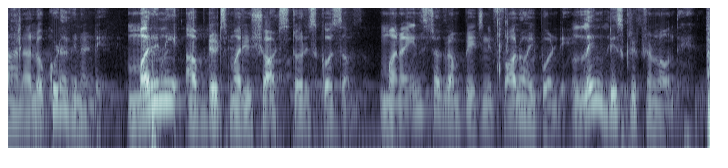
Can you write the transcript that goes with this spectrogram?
గానాలో కూడా వినండి. మరిన్ని అప్డేట్స్ మరియు షార్ట్ స్టోరీస్ కోసం మన ఇన్స్టాగ్రామ్ పేజ్ని ఫాలో అయిపోండి. లింక్ డిస్క్రిప్షన్లో ఉంది.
